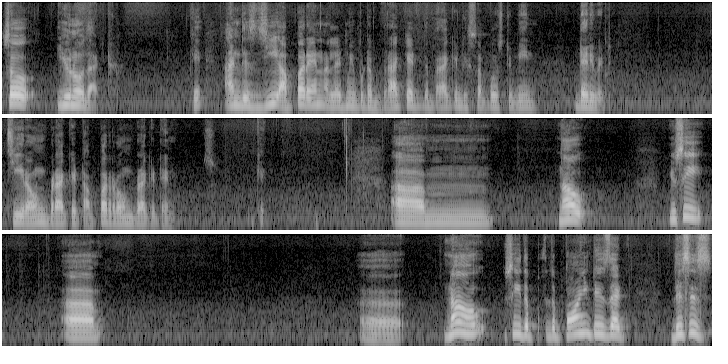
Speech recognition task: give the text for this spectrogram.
So you know that okay? And this g upper n let me put a bracket. The bracket is supposed to mean derivative. G round bracket upper round bracket n okay. Um, now you see uh, uh, now see the, the point is that this is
